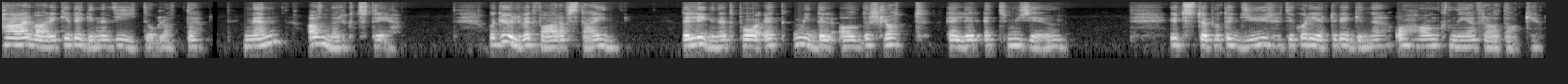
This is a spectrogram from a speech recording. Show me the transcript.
Her var ikke veggene hvite og glatte, men av mørkt tre. Og gulvet var av stein. Det lignet på et middelalderslott eller et museum. Utstøpete dyr dekorerte veggene og hang ned fra taket.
